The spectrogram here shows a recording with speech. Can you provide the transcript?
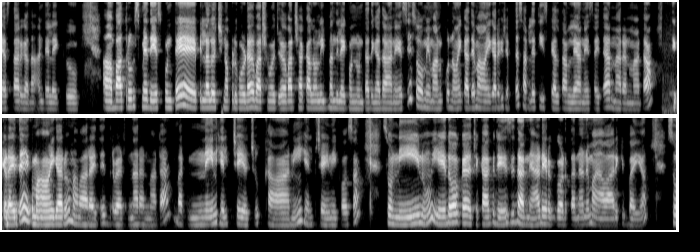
వేస్తారు కదా అంటే లైక్ బాత్రూమ్స్ మీద వేసుకుంటే పిల్లలు వచ్చినప్పుడు కూడా వర్షం వర్షాకాలంలో ఇబ్బంది లేకుండా ఉంటది కదా అనేసి సో, మేము అనుకున్నాం. ఇక అదే మామయ్య గారికి చెప్తే సర్లే తీసుకెళ్తానులే అయితే అన్నారనమాట. ఇక్కడైతే ఇక మామయ్య గారు, మా వారు అయితే ఇద్దరు పెడుతున్నారు పెడుతున్నారనమాట. బట్ నేను హెల్ప్ చేయొచ్చు. కానీ హెల్ప్ చేయని కోసం సో, నేను ఏదో ఒక చికాకు చేసి దాన్ని యాడ్ ఎరగొడతానని మా వారికి భయం. సో,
